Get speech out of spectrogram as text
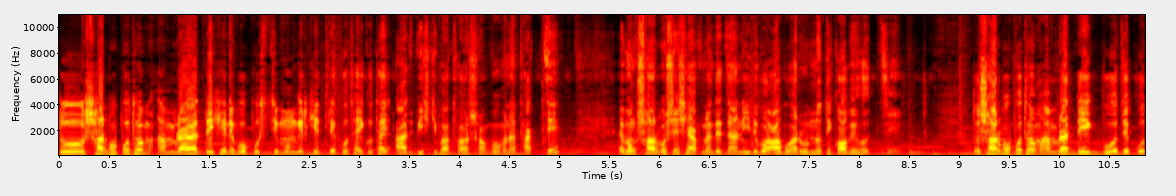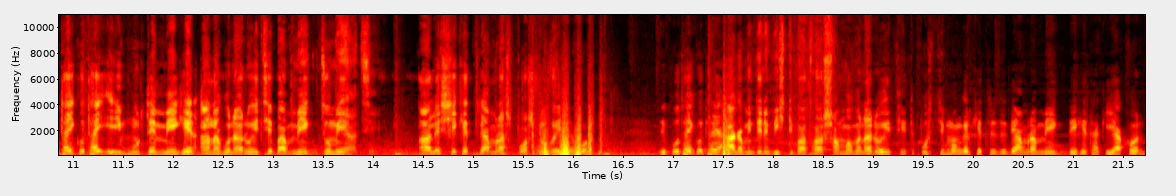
তো সর্বপ্রথম আমরা দেখে নেব পশ্চিমবঙ্গের ক্ষেত্রে কোথায় কোথায় আজ বৃষ্টিপাত হওয়ার সম্ভাবনা থাকছে। এবং সর্বশেষে আপনাদের জানিয়ে দেবো আবহাওয়ার উন্নতি কবে হচ্ছে। তো সর্বপ্রথম আমরা দেখব যে কোথায় কোথায় এই মুহূর্তে মেঘের আনাগোনা রয়েছে বা মেঘ জমে আছে। তাহলে সেক্ষেত্রে আমরা স্পষ্ট হয়ে যাব যে কোথায় কোথায় আগামী দিনে বৃষ্টিপাত হওয়ার সম্ভাবনা রয়েছে। তো পশ্চিমবঙ্গের ক্ষেত্রে যদি আমরা মেঘ দেখে থাকি এখন,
